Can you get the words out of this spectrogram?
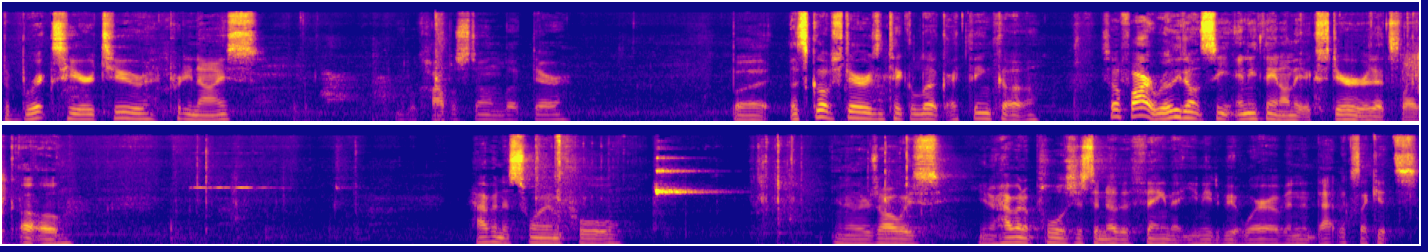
The bricks here too, pretty nice. Little cobblestone look there. But let's go upstairs and take a look. I think uh, so far I really don't see anything on the exterior that's like, uh-oh. Having a swimming pool, you know, there's always you know, having a pool is just another thing that you need to be aware of. And that looks like it's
